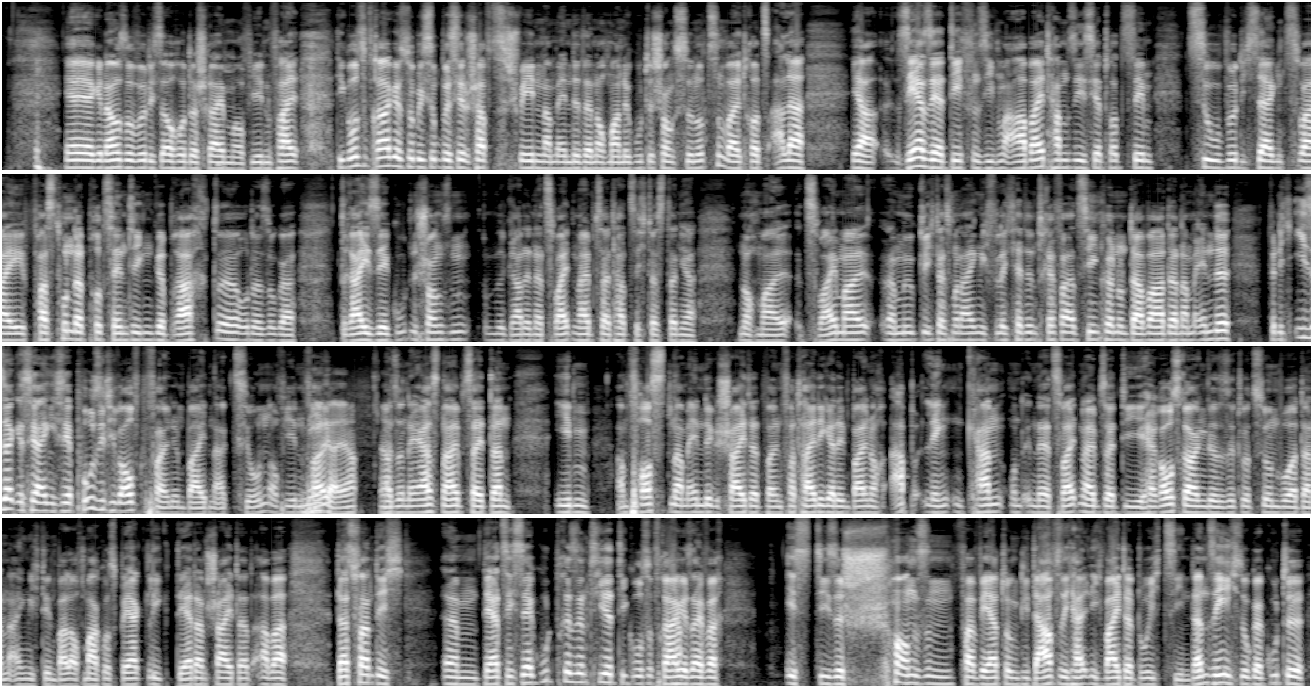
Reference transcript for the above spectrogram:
Ja, ja, ja genau so würde ich es auch unterschreiben, auf jeden Fall. Die große Frage ist für mich so ein bisschen, schafft Schweden am Ende dann auch mal eine gute Chance zu nutzen, weil trotz aller ja, sehr, sehr defensiven Arbeit haben sie es ja trotzdem zu, würde ich sagen, zwei fast hundertprozentigen gebracht äh, oder sogar drei sehr guten Chancen. Gerade in der zweiten Halbzeit hat sich das dann ja nochmal zweimal ermöglicht, dass man eigentlich vielleicht hätte einen Treffer erzielen können und da war dann am Ende, finde ich, Isaac ist ja eigentlich sehr positiv aufgefallen in beiden Aktionen, auf jeden Mega, Fall. Ja. ja. Also in der ersten Halbzeit dann eben am Pfosten am Ende gescheitert, weil ein Verteidiger den Ball noch ablenken kann und in der zweiten Halbzeit die herausragende Situation, wo er dann eigentlich den Ball auf Markus Berg liegt, der dann scheitert. Aber das fand ich, ähm, der hat sich sehr gut präsentiert. Die große Frage ja. ist einfach, ist diese Chancenverwertung, die darf sich halt nicht weiter durchziehen. Dann sehe ich sogar gute,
